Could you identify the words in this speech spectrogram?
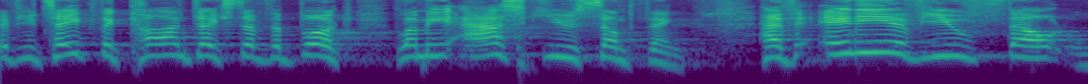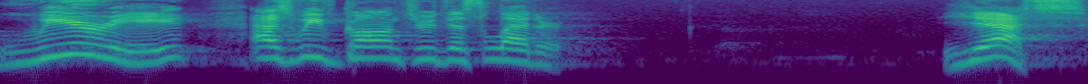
if you take the context of the book, let me ask you something. Have any of you felt weary as we've gone through this letter? Yes.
